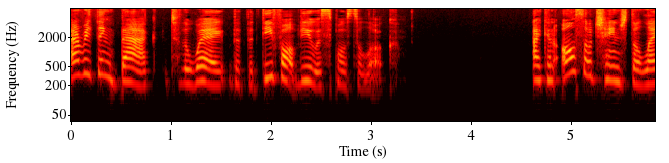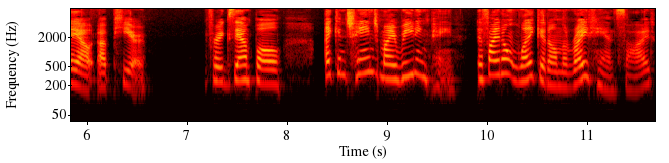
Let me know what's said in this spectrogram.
everything back to the way that the default view is supposed to look. I can also change the layout up here. For example, I can change my reading pane. If I don't like it on the right-hand side,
